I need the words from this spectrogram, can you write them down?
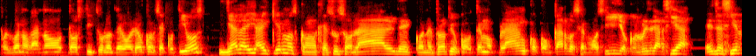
Pues bueno, ganó dos títulos de goleo consecutivos. Y ya de ahí hay que irnos con Jesús Olalde, con el propio Cuauhtémoc Blanco, con Carlos Hermosillo, con Luis García. Es decir,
